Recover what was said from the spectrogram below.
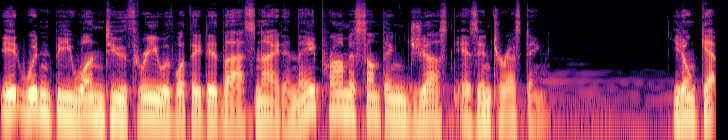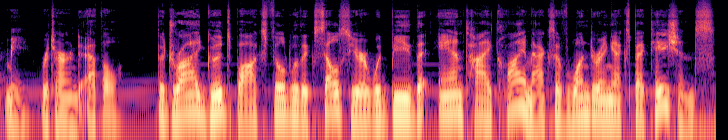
It wouldn't be one, two, three with what they did last night, and they promised something just as interesting. You don't get me, returned Ethel. The dry goods box filled with Excelsior would be the anti-climax of wondering expectations.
